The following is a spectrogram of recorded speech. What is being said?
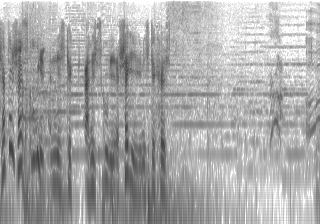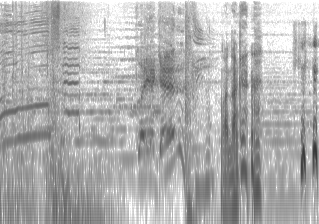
Ich hab den scheiß Scooby nicht ge... Ach, nicht Scooby, äh, Shaggy nicht gekriegt. Play again? Mann, danke.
